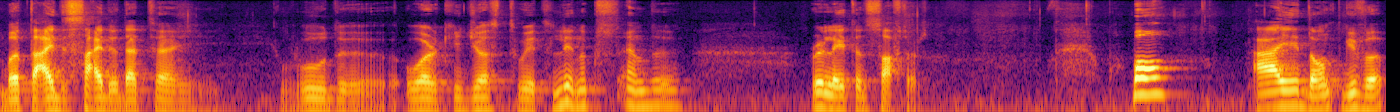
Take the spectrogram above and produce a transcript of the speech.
but I decided that I would uh, work just with Linux and uh, related software. Well, I don't give up,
